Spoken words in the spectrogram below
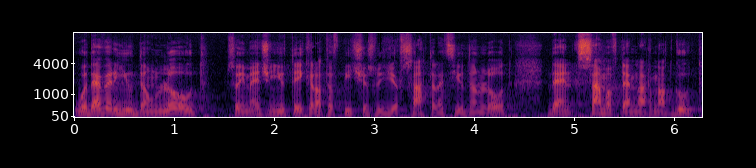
whatever you download, so imagine you take a lot of pictures with your satellites you download, then some of them are not good.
